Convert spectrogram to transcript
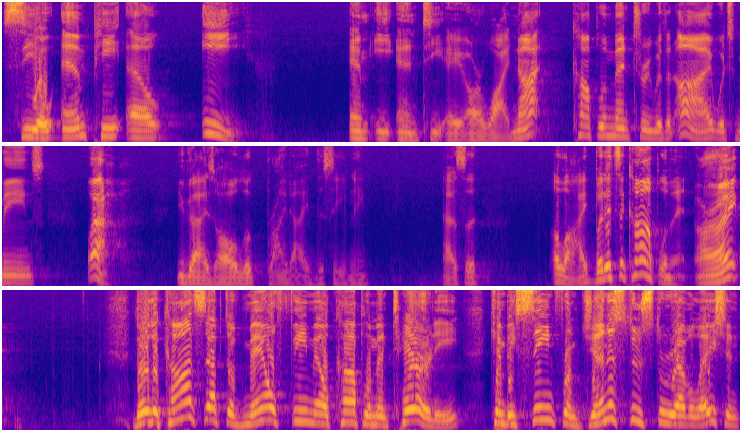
C O M P L E M E N T A R Y. Not complementary with an I, which means, wow, you guys all look bright eyed this evening. That's a, a lie, but it's a compliment, all right? Though the concept of male female complementarity can be seen from Genesis through Revelation,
